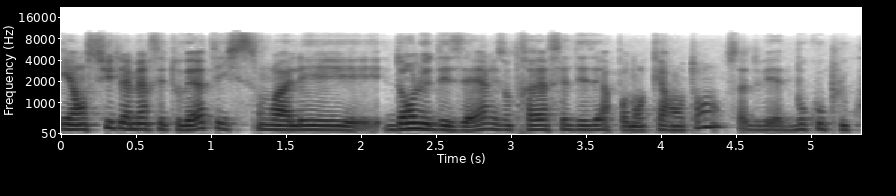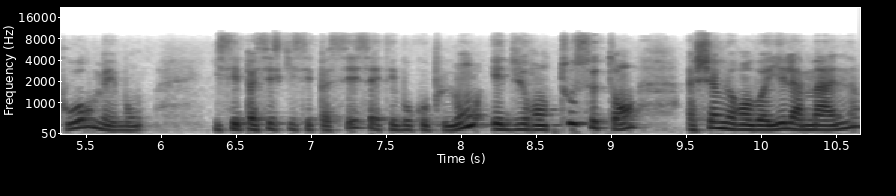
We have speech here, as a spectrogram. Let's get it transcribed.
Et ensuite, la mer s'est ouverte et ils sont allés dans le désert. Ils ont traversé le désert pendant 40 ans. Ça devait être beaucoup plus court, mais bon, il s'est passé ce qui s'est passé. Ça a été beaucoup plus long. Et durant tout ce temps, Hachem leur envoyait la manne.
